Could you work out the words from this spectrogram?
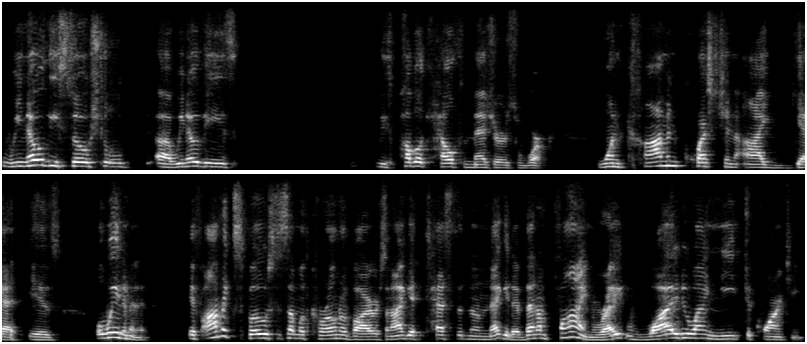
we know these social uh, we know these these public health measures work. One common question I get is, well, wait a minute. If I'm exposed to someone with coronavirus and I get tested and I'm negative, then I'm fine, right? Why do I need to quarantine?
